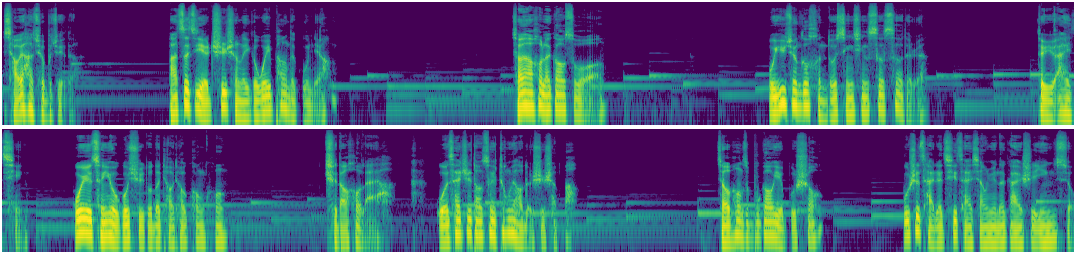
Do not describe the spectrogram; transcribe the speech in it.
小雅却不觉得，把自己也吃成了一个微胖的姑娘。小雅后来告诉我，我遇见过很多形形色色的人。对于爱情，我也曾有过许多的条条框框。直到后来啊，我才知道最重要的是什么。小胖子不高也不瘦，不是踩着七彩祥云的盖世英雄。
